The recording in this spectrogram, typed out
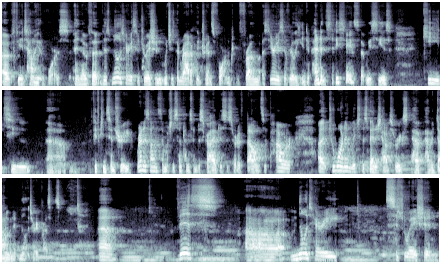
of the Italian Wars and of the, this military situation, which has been radically transformed from a series of really independent city states that we see as key to um, 15th century Renaissance, and which is sometimes been described as a sort of balance of power, uh, to one in which the Spanish Habsburgs have, have a dominant military presence. Uh, this uh, military situation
